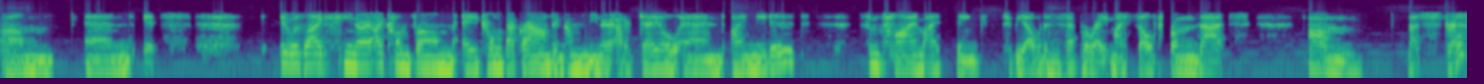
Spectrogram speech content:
Um, and it's it was like you know I come from a trauma background and come you know out of jail, and I needed some time. I think to be able to Mm. separate myself from that um, that stress.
